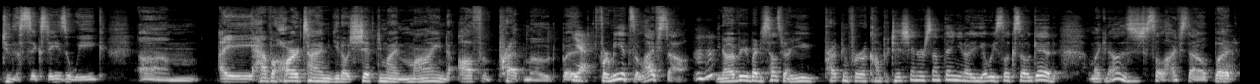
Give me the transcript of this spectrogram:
do the six days a week. Um, I have a hard time, you know, shifting my mind off of prep mode. But Yeah. Mm-hmm. for me, it's a lifestyle. You know, everybody tells me, "Are you prepping for a competition or something?" You know, you always look so good. I'm like, no, this is just a lifestyle. But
